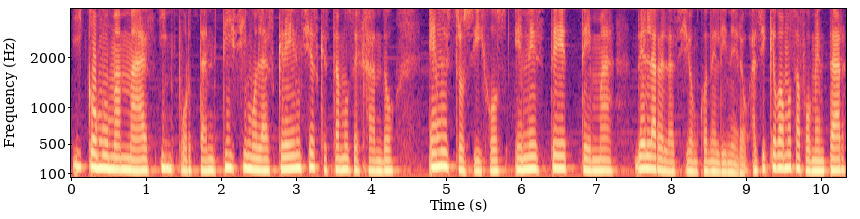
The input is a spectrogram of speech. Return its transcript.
y como mamás, importantísimo las creencias que estamos dejando en nuestros hijos en este tema de la relación con el dinero. Así que vamos a fomentar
